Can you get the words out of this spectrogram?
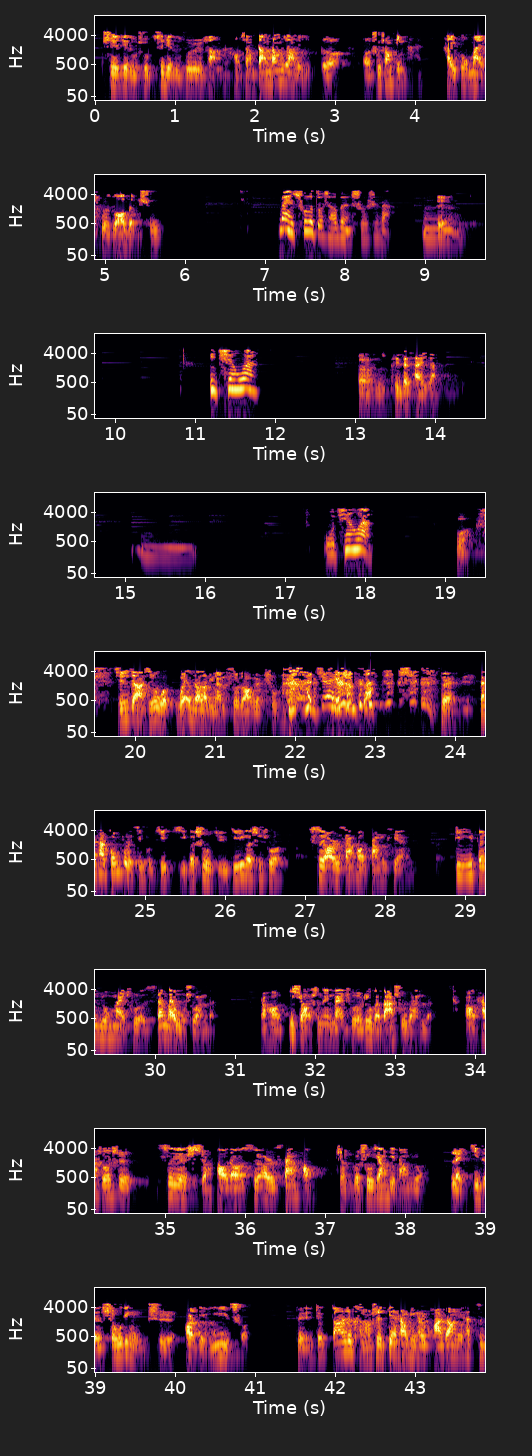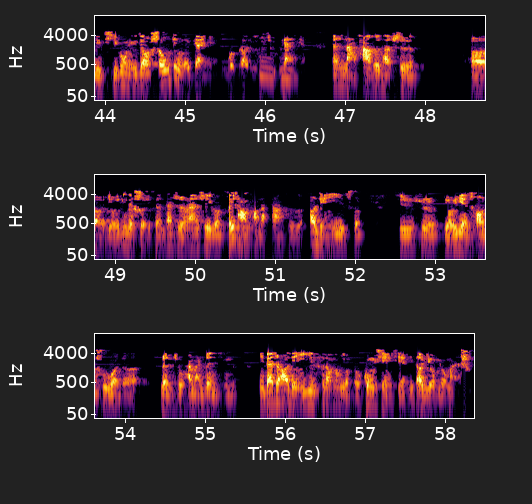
世界读书世界读书日上，然后像当当这样的一个呃书商平台，它一共卖出了多少本书？卖出了多少本书是吧？嗯，对，一千万。呃，你可以再猜一下。嗯，五千万。哇，其实这样，其实我我也不知道到底卖出多少本书。这样子。对，但他公布了几几几个数据，第一个是说四月二十三号当天，第一分钟卖出了三百五十万本，然后一小时内卖出了六百八十五万本，然后他说是四月十号到四月二十三号，整个书香节当中累计的收订是二点一亿册。对，就当然这可能是电商平台的夸张，因为他自己提供了一个叫收订的概念，我不知道这个什么概念，但是哪怕说它是呃有一定的水分，但是仍然是一个非常庞大的数字，二点一亿册。其实是有一点超出我的认知，我还蛮震惊的。你在这二点一亿册当中有没有贡献一些？你到底有没有买书？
